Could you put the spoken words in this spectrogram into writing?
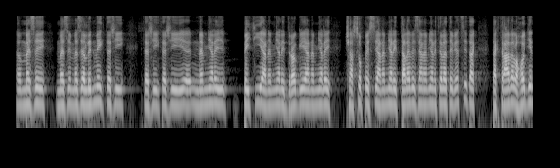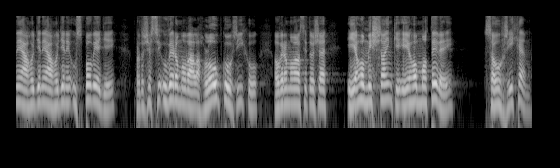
eh, mezi, mezi, mezi lidmi, kteří, kteří, kteří neměli pití a neměli drogy a neměli časopisy a neměli televizi a neměli tyhle ty věci, tak, tak trávil hodiny a hodiny a hodiny u protože si uvědomoval hloubku hříchu a uvědomoval si to, že i jeho myšlenky, i jeho motivy jsou hříchem.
